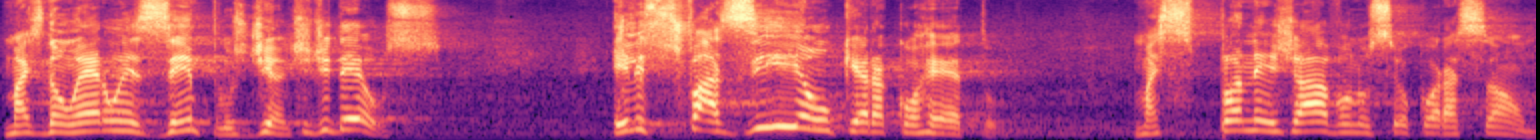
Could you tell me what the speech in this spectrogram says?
mas não eram exemplos diante de Deus. Eles faziam o que era correto, mas planejavam no seu coração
